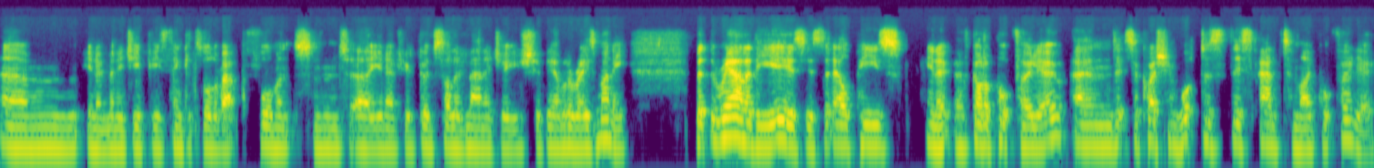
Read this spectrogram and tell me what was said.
Um, you know, many GPs think it's all about performance, and uh, you know, if you're a good, solid manager, you should be able to raise money. But the reality is, is that LPs, you know, have got a portfolio, and it's a question: what does this add to my portfolio?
